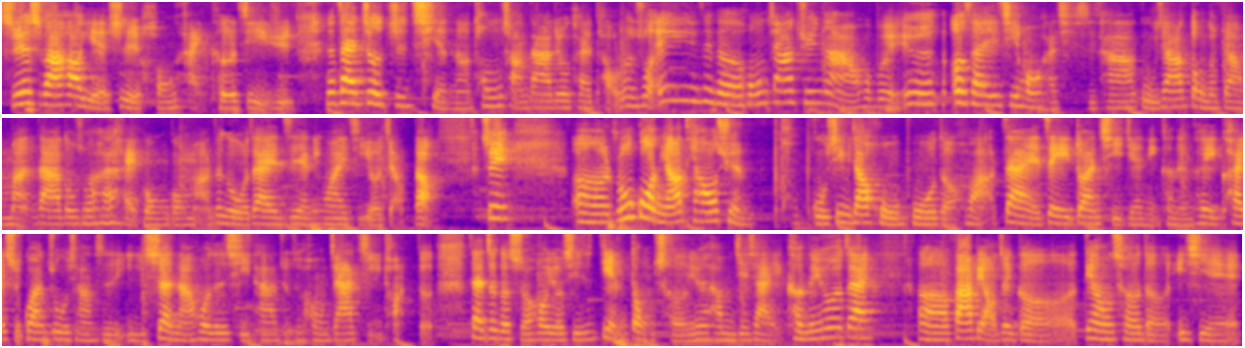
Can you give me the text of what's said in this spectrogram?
十月十八号也是红海科技日。那在这之前呢，通常大家就开始讨论说，哎，这个洪家军啊，会不会因为二三一七红海其实它股价动得非常慢，大家都说它海公公嘛。这个我在之前另外一集有讲到。所以，呃，如果你要挑选股性比较活泼的话，在这一段期间，你可能可以开始关注像是以盛啊，或者是其他就是洪家集团的。在这个时候，尤其是电动车，因为他们接下来可能又在呃发表这个电动车的一些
